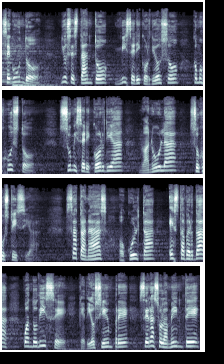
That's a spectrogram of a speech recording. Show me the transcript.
Segundo, Dios es tanto misericordioso como justo. Su misericordia no anula su justicia. Satanás oculta esta verdad cuando dice que Dios siempre será solamente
